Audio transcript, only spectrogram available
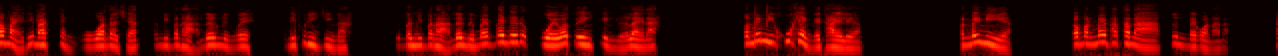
สมัยที่บัสแข่งอวันอะแชทมันมีปัญหาเรื่องหนึ่งเว้ยอันนี้พูดจริงๆนะมันมีปัญหาเรื่องหนึ่งไม่ไม่ได้อวยว่าตัวเองเก่งหรืออะไรนะมันไม่มีคู่แข่งในไทยเลยครับ มันไม่มีอะ แล้วมันไม่พัฒนาขึ้นไปกว่านั้นอะไป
